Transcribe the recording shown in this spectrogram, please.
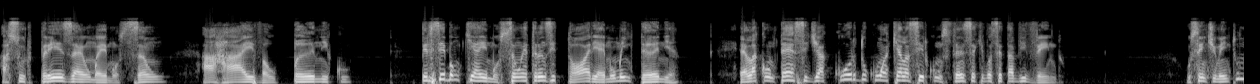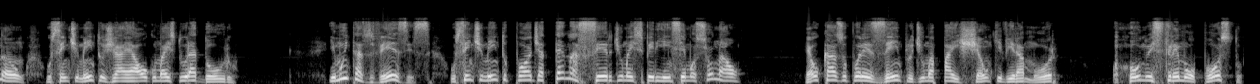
a surpresa é uma emoção, a raiva, o pânico. Percebam que a emoção é transitória, é momentânea. Ela acontece de acordo com aquela circunstância que você está vivendo. O sentimento não. O sentimento já é algo mais duradouro. E muitas vezes, o sentimento pode até nascer de uma experiência emocional. É o caso, por exemplo, de uma paixão que vira amor, ou no extremo oposto,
